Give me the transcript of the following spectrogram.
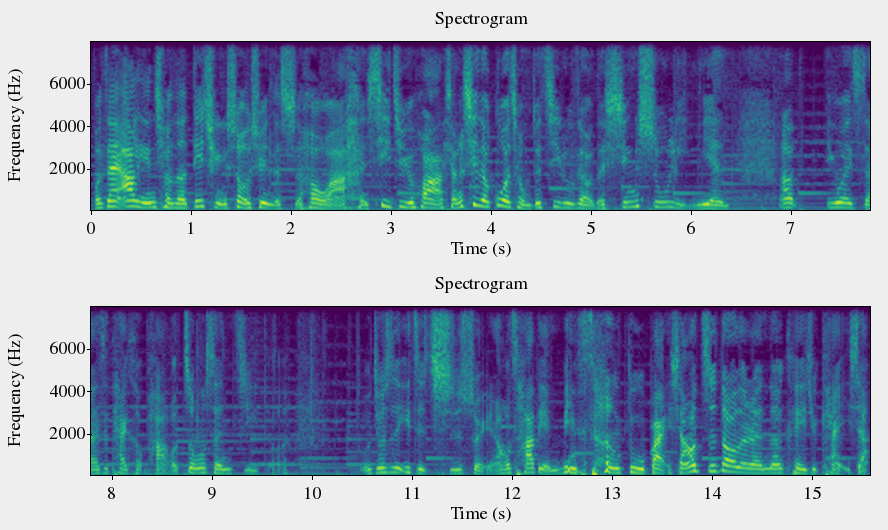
我在阿联酋的 d i c h i n g 受训的时候啊，很戏剧化，详细的过程我就记录在我的新书里面啊，因为实在是太可怕了，我终身记得。我就是一直吃水，然后差点命丧杜拜。想要知道的人呢，可以去看一下。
